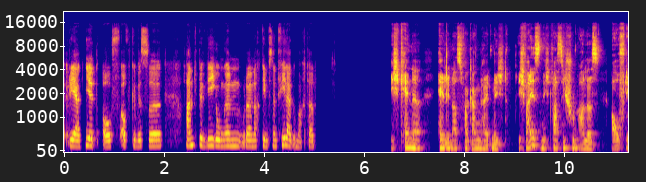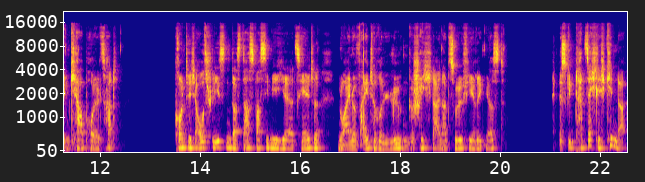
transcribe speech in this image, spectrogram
reagiert auf, auf gewisse Handbewegungen oder nachdem es einen Fehler gemacht hat. Ich kenne Helenas Vergangenheit nicht. Ich weiß nicht, was sie schon alles auf dem Kerbholz hat. Konnte ich ausschließen, dass das, was sie mir hier erzählte, nur eine weitere Lügengeschichte einer Zwölfjährigen ist? Es gibt tatsächlich Kinder,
